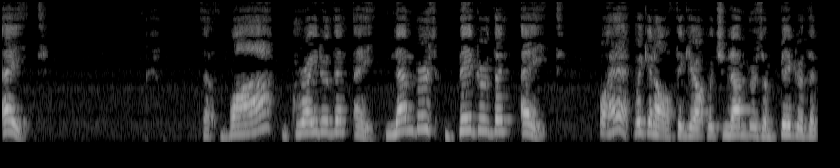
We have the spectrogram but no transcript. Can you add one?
8. So y greater than 8. Numbers bigger than 8. Well, heck, we can all figure out which numbers are bigger than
